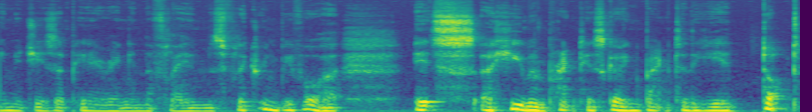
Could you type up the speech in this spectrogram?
images appearing in the flames flickering before her it's a human practice going back to the year dot.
